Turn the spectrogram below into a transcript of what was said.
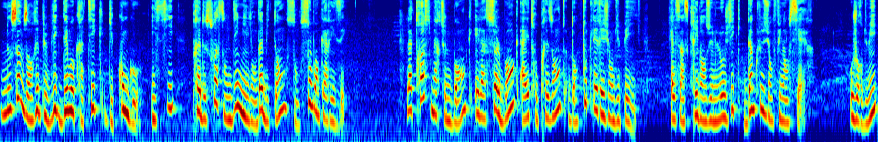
Nous sommes en République démocratique du Congo. Ici, près de 70 millions d'habitants sont sous-bancarisés. La Trust Merchant Bank est la seule banque à être présente dans toutes les régions du pays. Elle s'inscrit dans une logique d'inclusion financière. Aujourd'hui,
